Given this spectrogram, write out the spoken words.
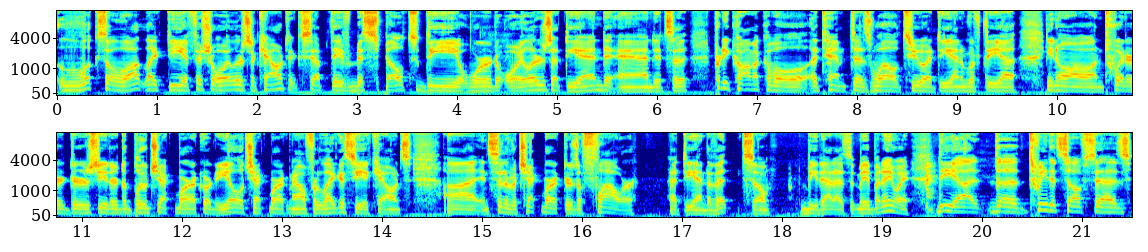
looks a lot like the official Oilers account, except they've misspelt the word Oilers at the end, and it's a pretty comical attempt as well, too, at the end with the, you know, on Twitter, there's either the blue check mark or the yellow check mark now for legacy accounts. Uh, instead of a check mark, there's a flower at the end of it. So be that as it may. But anyway, the uh, the tweet itself says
